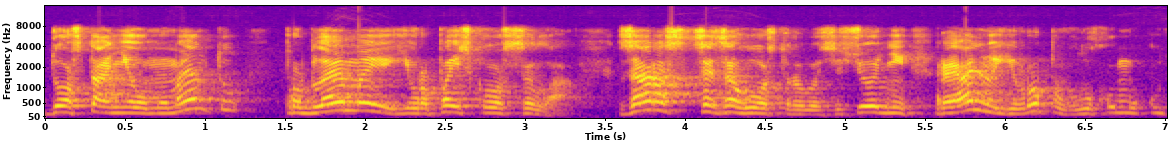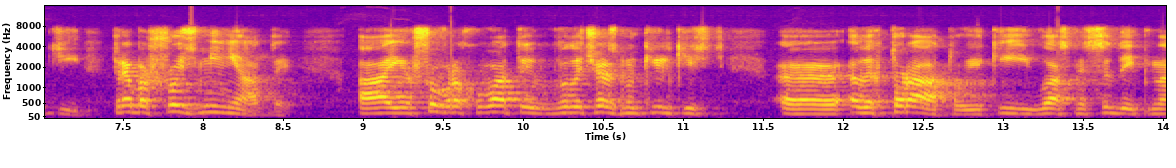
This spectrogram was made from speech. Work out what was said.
до останнього моменту проблеми європейського села. Зараз це загострилося. Сьогодні реально Європа в глухому куті. Треба щось зміняти. А якщо врахувати величезну кількість е, електорату, який власне сидить на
